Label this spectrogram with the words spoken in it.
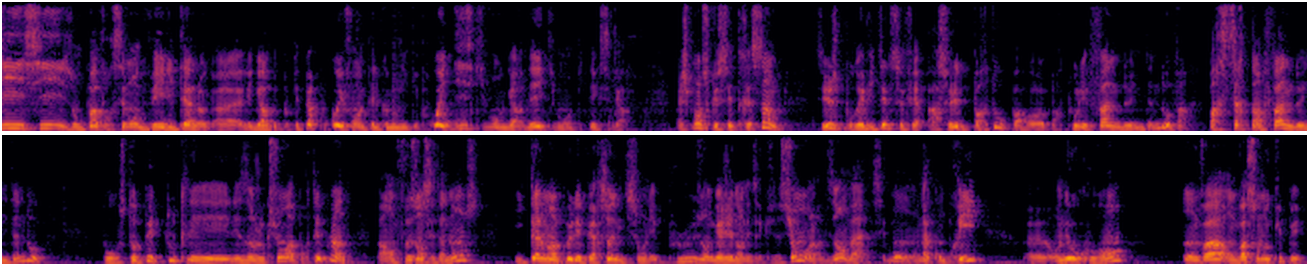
Si, si ils n'ont pas forcément de véhilité à l'égard de Pocket Pair, pourquoi ils font un tel communiqué? Pourquoi ils disent qu'ils vont regarder, qu'ils vont enquêter, etc. Mais je pense que c'est très simple. C'est juste pour éviter de se faire harceler de partout par, euh, tous les fans de Nintendo, enfin par certains fans de Nintendo pour stopper toutes les, injonctions à porter plainte. en faisant cette annonce, il calme un peu les personnes qui sont les plus engagées dans les accusations en leur disant bah, c'est bon, on a compris, euh, on est au courant, on va, on va s'en occuper.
